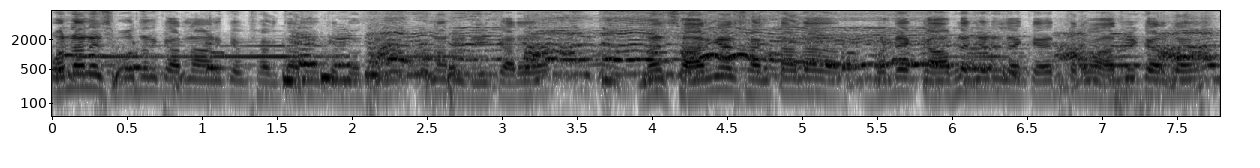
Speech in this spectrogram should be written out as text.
ਉਹਨਾਂ ਨੇ ਸੰਬੋਧਨ ਕਰਨਾ, ਆਣ ਕੇ ਸੰਗਤਾਂ ਨੂੰ ਕਿ ਉਹਨਾਂ ਦੀ ਉਡੀਕ ਕਰ ਰਿਹਾ ਮੈਂ ਸਾਰੀਆਂ ਸੰਗਤਾਂ ਦਾ ਵੱਡੇ ਕਾਫਲੇ ਜਿਹੜੇ ਲੈ ਕੇ ਧੰਨਵਾਦ ਵੀ ਕਰਦਾ।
